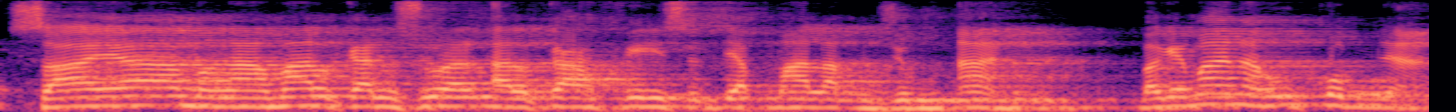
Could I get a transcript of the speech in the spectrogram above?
Saya mengamalkan surat Al-Kahfi setiap malam Jumat. Bagaimana hukumnya?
